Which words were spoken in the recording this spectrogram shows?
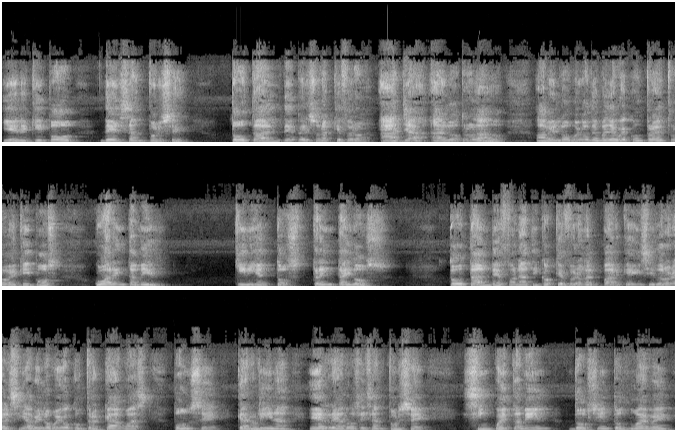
y el equipo de Santurce. Total de personas que fueron allá, al otro lado, a ver los juegos de Mayagüez contra estos equipos, 40.532. Total de fanáticos que fueron al Parque Isidoro García a ver los juegos contra Caguas, Ponce, Carolina, RA12 Santurce. 50.209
